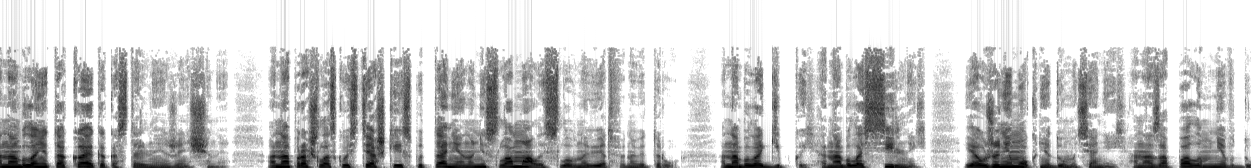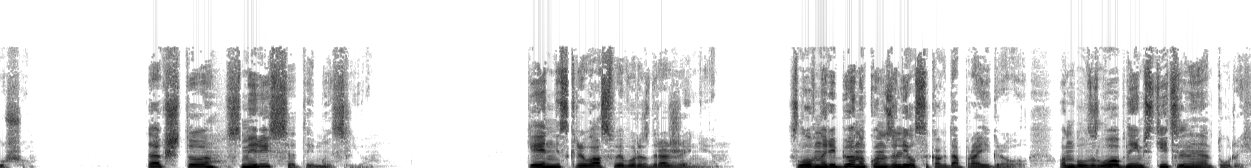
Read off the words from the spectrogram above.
Она была не такая, как остальные женщины. Она прошла сквозь тяжкие испытания, но не сломалась, словно ветвь на ветру. Она была гибкой, она была сильной. Я уже не мог не думать о ней. Она запала мне в душу. Так что смирись с этой мыслью. Кейн не скрывал своего раздражения. Словно ребенок он злился, когда проигрывал. Он был злобной и мстительной натурой.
